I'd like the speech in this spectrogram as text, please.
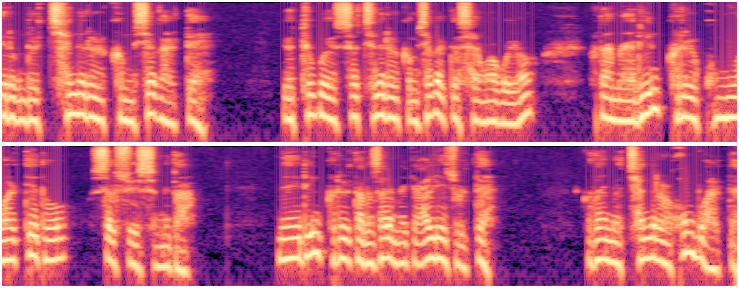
여러분들 채널을 검색할 때 유튜브에서 채널을 검색할 때 사용하고요. 그 다음에 링크를 공유할 때도 쓸 수 있습니다. 내 링크를 다른 사람에게 알려줄 때, 그 다음에 채널을 홍보할 때,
